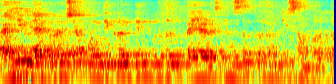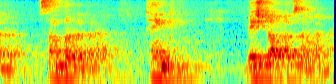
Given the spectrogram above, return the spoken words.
काही व्याकरणच्या कोणते कंटेंटबद्दल काही अडचण असेल तर नक्की संपर्क करा संपर्क करा. थँक्यू बेस्ट ऑफ लक सर्वांना.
